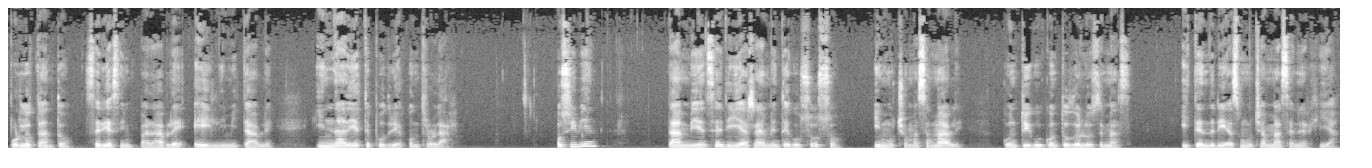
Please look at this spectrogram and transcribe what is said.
Por lo tanto, serías imparable e ilimitable y nadie te podría controlar. O si bien también serías realmente gozoso y mucho más amable contigo y con todos los demás, y tendrías mucha más energía.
